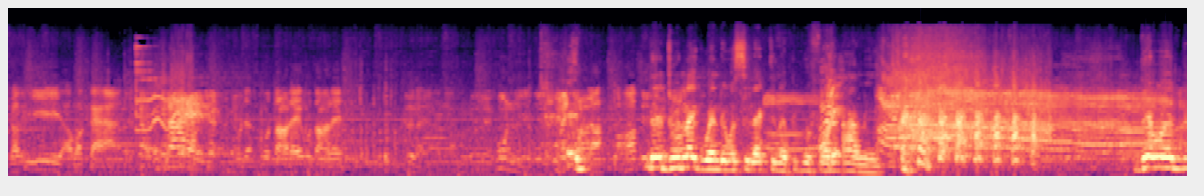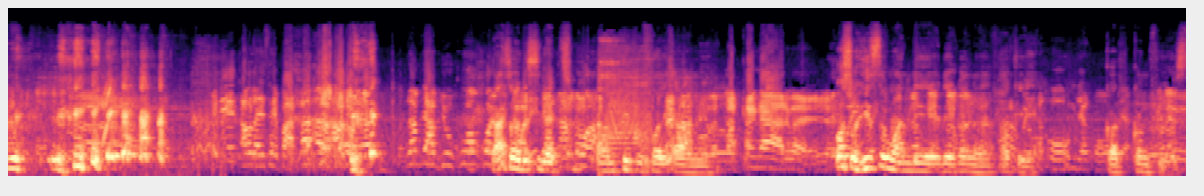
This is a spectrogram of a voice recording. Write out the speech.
เก้าอี้อวกาศ ใช่ กูต่อเลยกูต่อเลย หุ่น They do like when they were selecting the people for the army. they were That's how they select um, oh, people for the army. Also, he's the one they, they're gonna. Okay. Got confused.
